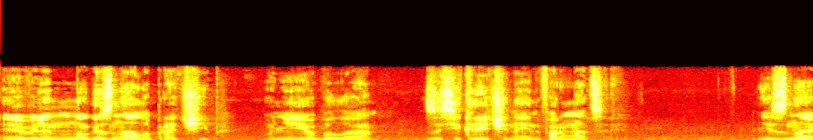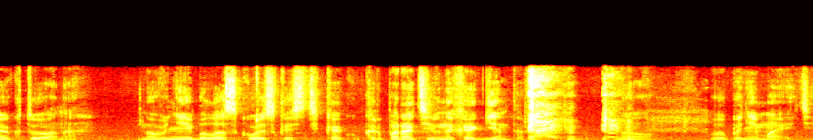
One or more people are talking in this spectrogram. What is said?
Эвелин много знала про чип. У нее была засекреченная информация. Не знаю, кто она, но в ней была скользкость, как у корпоративных агентов. Ну, вы понимаете.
